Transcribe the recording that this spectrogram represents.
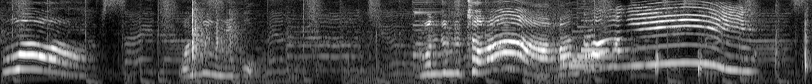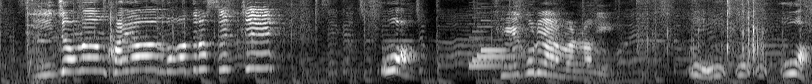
우와! 완전 이거 완전 좋잖아! 만두 말랑이! 2점은 과연 뭐가 들었을지? 우와! 개구리 알말랑이. 오오오 우와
